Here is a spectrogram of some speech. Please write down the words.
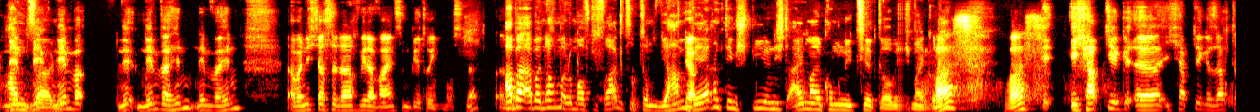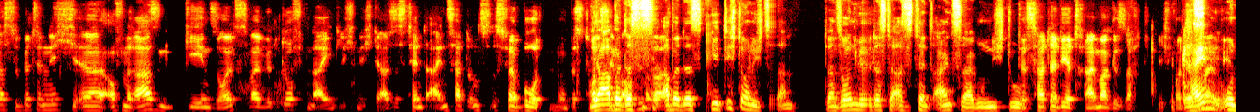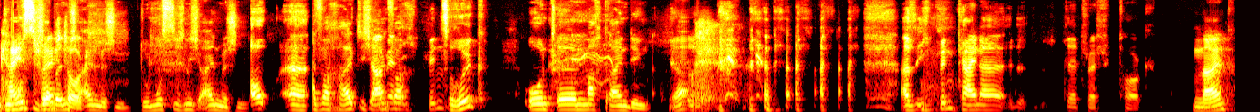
Ansage. Nehmen wir, ne, nehmen wir hin, nehmen wir hin. Aber nicht, dass du danach wieder weinst und Bier trinken musst. Ne? Also. Aber, aber nochmal, um auf die Frage zu kommen. Wir haben ja. während dem Spiel nicht einmal kommuniziert, glaube ich, Mike. Was? Was? Ich, habe dir, äh, hab dir gesagt, dass du bitte nicht äh, auf den Rasen gehen sollst, weil wir durften eigentlich nicht. Der Assistent 1 hat uns das verboten. Und bist ja, aber das, ist, aber das geht dich doch nichts an dann sollen wir das der Assistent 1 sagen und nicht du. Das hat er dir dreimal gesagt. Kein, und du musst dich aber nicht einmischen. Du musst dich nicht einmischen. Oh, äh, einfach halt dich Damian, einfach zurück und äh, mach dein Ding. Ja? also ich bin keiner der Trash Talk. Nein?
